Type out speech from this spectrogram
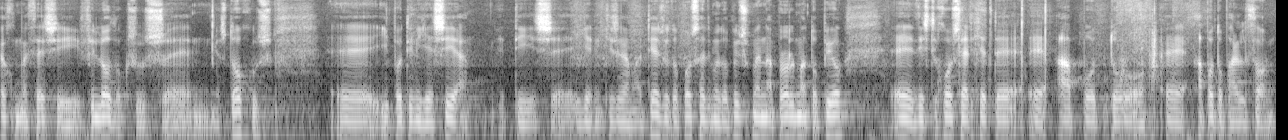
έχουμε θέσει φιλόδοξους στόχους υπό την ηγεσία της ε, Γενικής Γραμματείας για το πώς θα αντιμετωπίσουμε ένα πρόβλημα το οποίο ε, δυστυχώς έρχεται ε, από το, από το παρελθόν.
